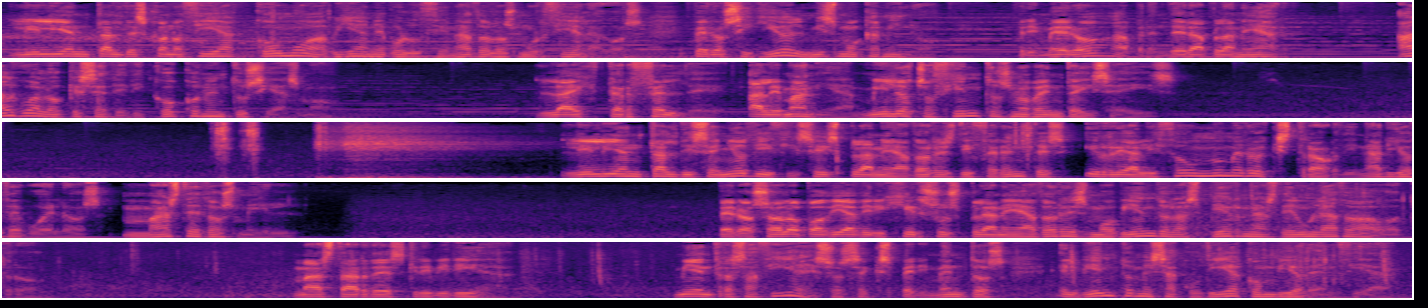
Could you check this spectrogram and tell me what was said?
Lilienthal desconocía cómo habían evolucionado los murciélagos, pero siguió el mismo camino. Primero, aprender a planear, algo a lo que se dedicó con entusiasmo. Leichterfelde, Alemania, 1896. Lilienthal diseñó 16 planeadores diferentes y realizó un número extraordinario de vuelos, más de 2.000. Pero solo podía dirigir sus planeadores moviendo las piernas de un lado a otro. Más tarde escribiría, Mientras hacía esos experimentos, el viento me sacudía con violencia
